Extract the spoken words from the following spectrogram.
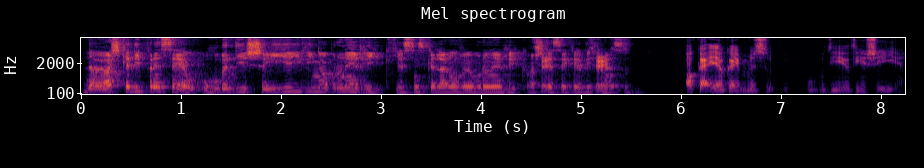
Não, eu acho que a diferença é o Ruben Dias saía e vinha o Bruno Henrique, e assim se calhar não veio o Bruno Henrique. Eu acho sim, que essa é que é a diferença. Sim. Ok, ok, mas o Dias, o Dias saía.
